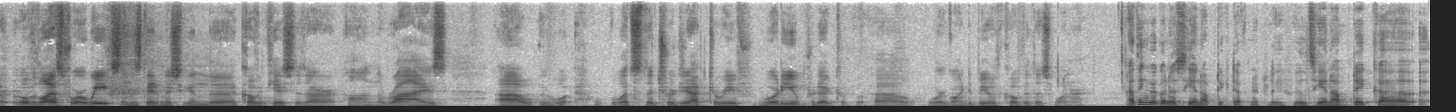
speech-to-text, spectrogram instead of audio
uh, over the last four weeks in the state of Michigan, the COVID cases are on the rise. Uh, wh- what's the trajectory? F- where do you predict uh, we're going to be with COVID this winter? I think we're going to see an uptick, definitely. We'll see an uptick. Uh,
